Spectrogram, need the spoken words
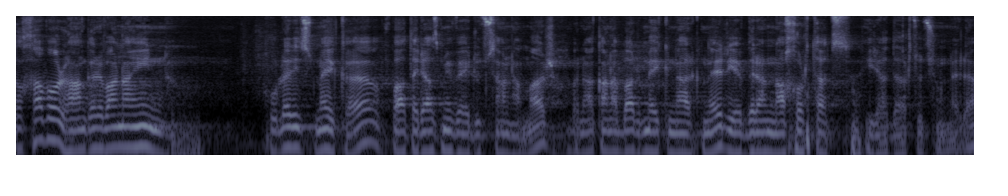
Գլխավոր հանգրվանային փուլերից մեկը պատերազմի վերլուծության համար բնականաբար մեկնարկներ եւ դրան նախորդած իրադարձությունները։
